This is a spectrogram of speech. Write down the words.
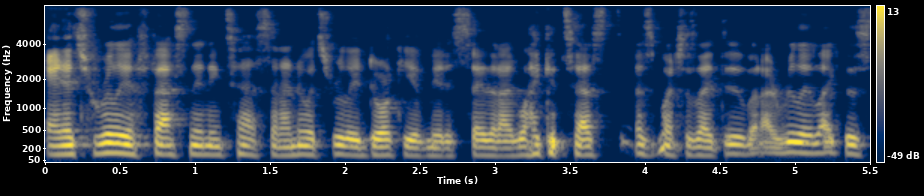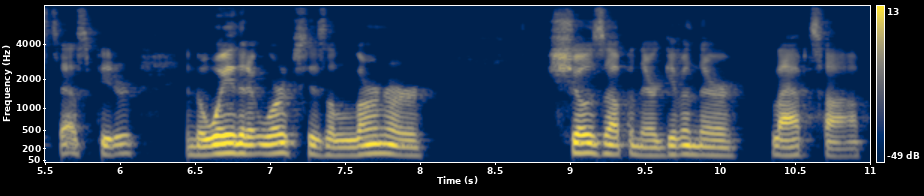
And it's really a fascinating test. And I know it's really dorky of me to say that I like a test as much as I do, but I really like this test, Peter. And the way that it works is a learner shows up and they're given their laptop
